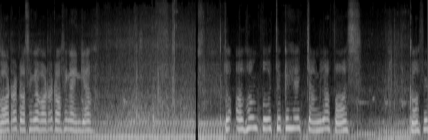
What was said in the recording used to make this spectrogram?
वाटर क्रॉसिंग है वाटर क्रॉसिंग आएँगे अब। तो अब हम पहुँच चुके हैं चांगला पास। काफ़ी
